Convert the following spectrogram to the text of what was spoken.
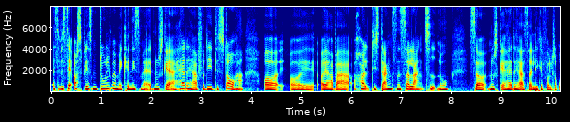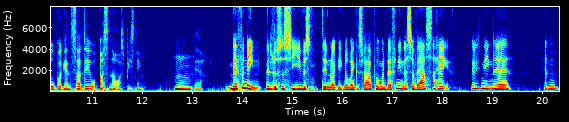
altså hvis det også bliver sådan en dulme-mekanisme, at nu skal jeg have det her, fordi det står her, og, og, øh, og jeg har bare holdt distancen så lang tid nu, så nu skal jeg have det her, så jeg lige kan få lidt ro på igen, så er det jo også en overspisning. Mm. Ja. Hvad for en vil du så sige, hvis det er nok ikke noget, man kan svare på, men hvad for en er så værst at have? Hvilken en er, er den,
